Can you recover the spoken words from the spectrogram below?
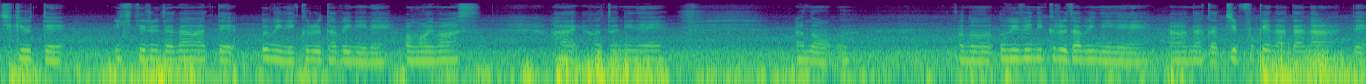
地球って生きてるんだなって海に来るたびにね思います。はい。本当にねあのこの海辺に来るたびにねあなんかちっぽけなんだなって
